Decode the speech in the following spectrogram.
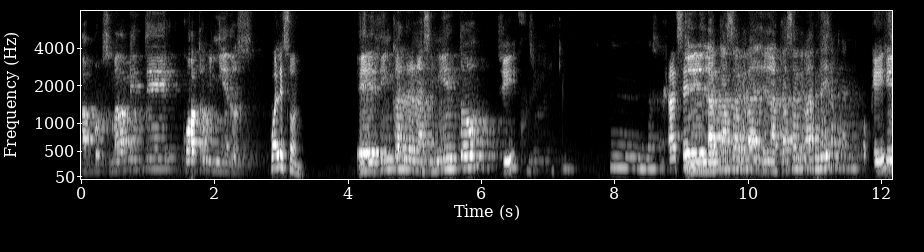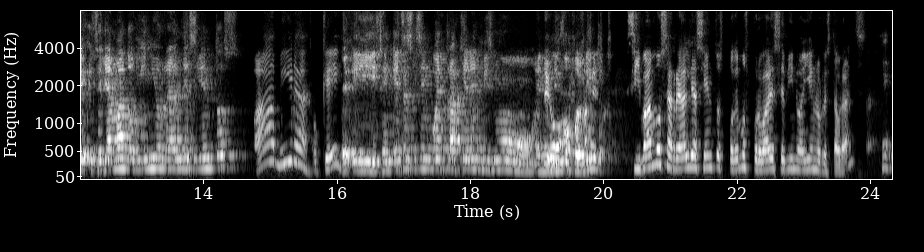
aproximadamente cuatro viñedos. ¿Cuáles son? Eh, Finca El Renacimiento. Sí. Mm, eh, la casa en la casa grande, que se llama Dominio Real de Asientos. Ah, mira, ok. y esta sí se encuentra aquí en el mismo, en el mismo pueblito si vamos a Real de Asientos, ¿podemos probar ese vino ahí en los restaurantes? Eh,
